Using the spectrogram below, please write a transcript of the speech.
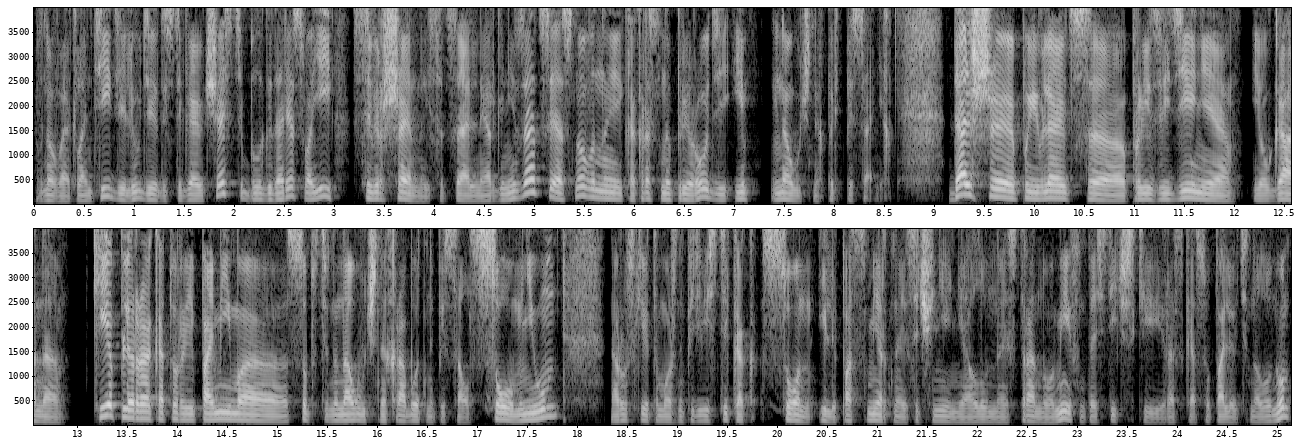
В Новой Атлантиде люди достигают счастья благодаря своей совершенной социальной организации, основанной как раз на природе и научных предписаниях. Дальше появляются произведения Иоганна Кеплера, который помимо, собственно, научных работ написал «Сомниум». На русский это можно перевести как «Сон» или «Посмертное сочинение о лунной астрономии», фантастический рассказ о полете на Луну.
